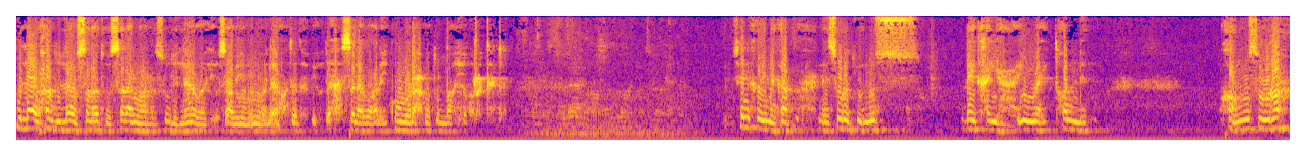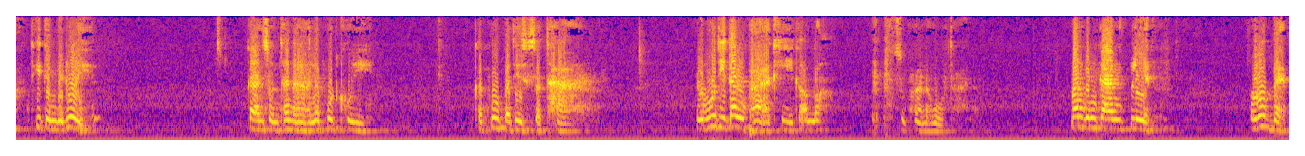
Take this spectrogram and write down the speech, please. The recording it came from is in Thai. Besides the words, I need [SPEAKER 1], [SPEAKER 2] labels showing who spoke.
[SPEAKER 1] بسم الله والحمد لله والصلاة والسلام على رسول الله وآله وصحبه ومن والاه واهتدى بهداه السلام عليكم ورحمة الله وبركاته เช่นเคยนะครับในสุรยูนุสได้ขยายมาอีกท่อนหนึ่งของสุรที่เต็มไปด้วย การสนทนาและพูดคุย กับผู้ปฏิเสธศรัทธาห รือผู้ที่ตั้งภาคีกับ Allah سبحانه และ تعالى มันเป็นการเปลี่ยนรูปแบบ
